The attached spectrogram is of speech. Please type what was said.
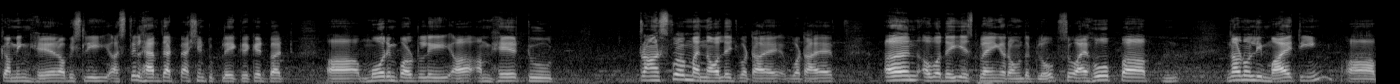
coming here, obviously, I still have that passion to play cricket, but uh, more importantly, uh, I'm here to transfer my knowledge, what I what I have earned over the years playing around the globe. So I hope uh, not only my team, uh,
